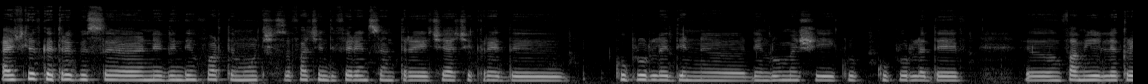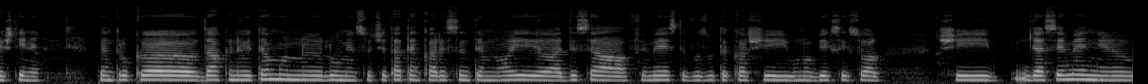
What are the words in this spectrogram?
Aici cred că trebuie să ne gândim foarte mult și să facem diferență între ceea ce cred uh, cuplurile din, uh, din lume și cuplurile de uh, în familiile creștine. Pentru că dacă ne uităm în lume, în societatea în care suntem noi, adesea femeia este văzută ca și un obiect sexual. Și de asemenea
